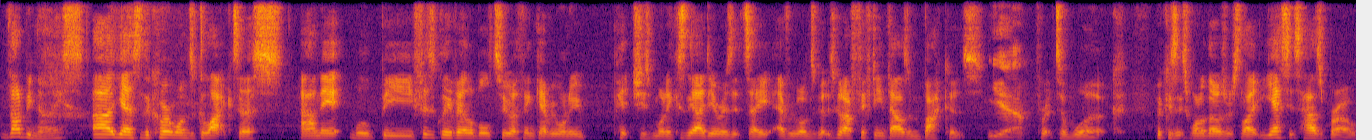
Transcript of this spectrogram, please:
that'd be nice. Uh, yeah, so the current one's Galactus, and it will be physically available to I think everyone who pitches money because the idea is it's a everyone's got it's got to have fifteen thousand backers yeah. for it to work because it's one of those where it's like yes it's Hasbro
